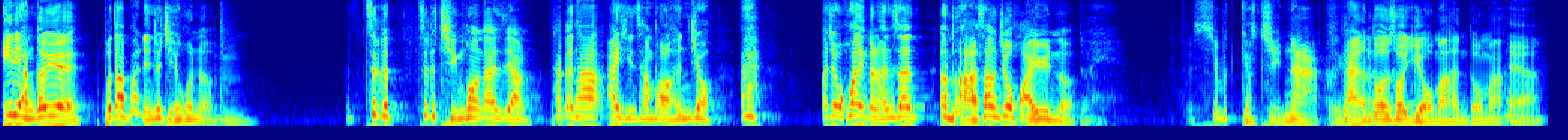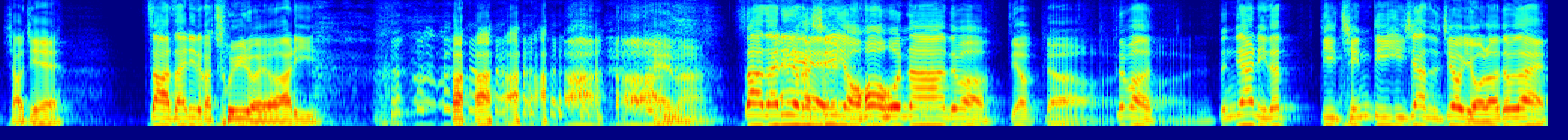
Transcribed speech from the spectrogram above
一两个月不到半年就结婚了。这个这个情况大概是这样，他跟他爱情长跑了很久，哎，而且我换一个男生，啊，马上就怀孕了。对，什么狗精啊？你看很多人说有嘛？很多嘛？哎呀，小杰，炸在你那个吹了而已，哎嘛，炸在你那个先有后婚啊，对吧？对的，对？人家你的底情敌一下子就有了，对不对？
